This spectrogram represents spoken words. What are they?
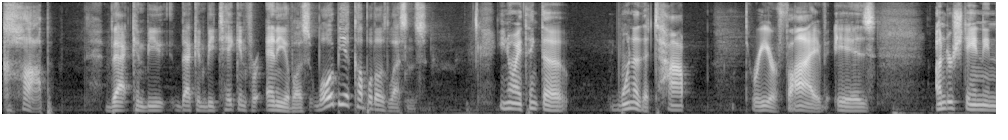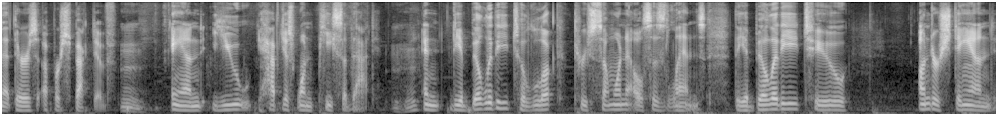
cop that can be that can be taken for any of us, what would be a couple of those lessons? You know, I think the one of the top three or five is understanding that there's a perspective mm. and you have just one piece of that. Mm-hmm. And the ability to look through someone else's lens, the ability to understand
